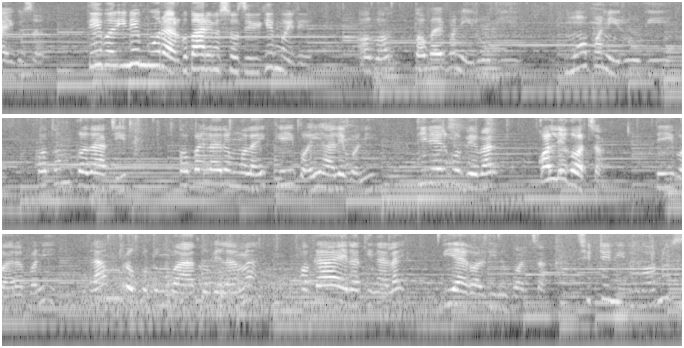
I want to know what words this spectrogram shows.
आएको छ। त्यही भएर यिनै मोराहरूको बारेमा सोचेको कि मैले? अब तपाईँ पनि रोगी म पनि रोगी प्रथम कदाचित तपाईँलाई र मलाई केही भइहाल्यो भने तिनीहरूको व्यवहार कसले गर्छ? त्यही भएर पनि राम्रो कुटुम्ब आएको बेलामा फकाएर तिनीहरूलाई बिहा गरिदिनुपर्छ। छिट्टै निधो गर्नुहोस्।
